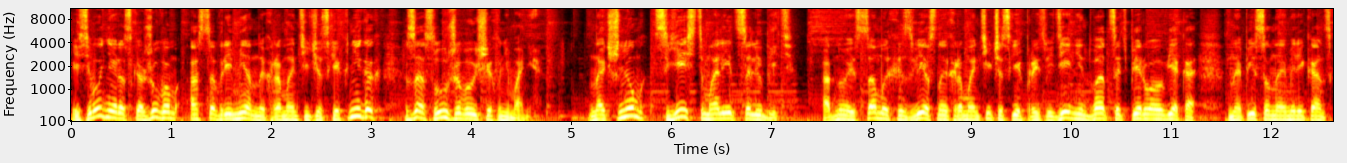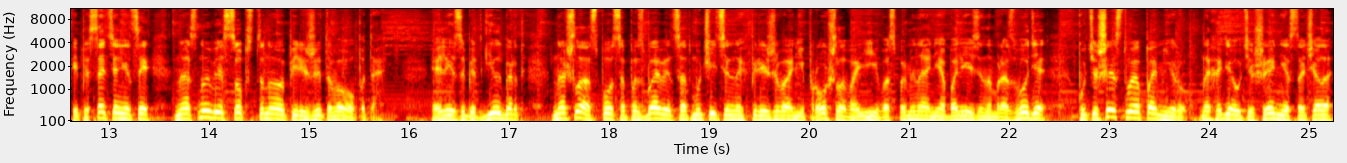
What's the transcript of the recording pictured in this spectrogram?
и сегодня я расскажу вам о современных романтических книгах, заслуживающих внимания. Начнем с «Есть, молиться, любить» одно из самых известных романтических произведений 21 века, написанное американской писательницей на основе собственного пережитого опыта – Элизабет Гилберт нашла способ избавиться от мучительных переживаний прошлого и воспоминаний о болезненном разводе, путешествуя по миру, находя утешение сначала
